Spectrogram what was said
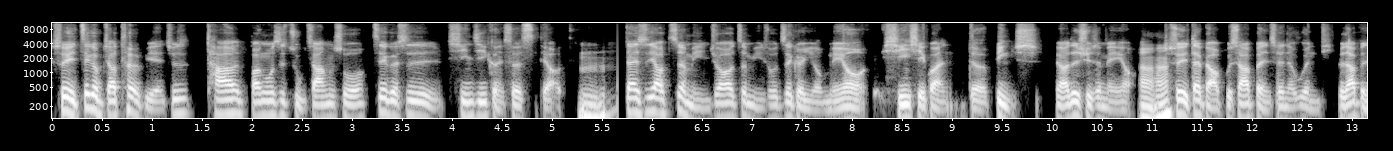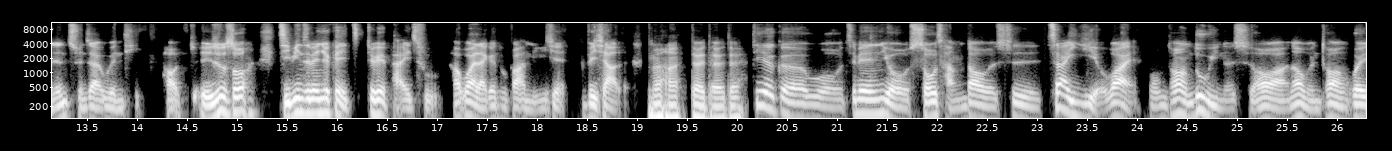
所以这个比较特别，就是他保险公室主张说这个是心肌梗塞死掉的。嗯哼，但是要证明，就要证明说这个人有没有心血管的病史，对啊，这学生没有，嗯哼，所以代表不是他本身的问题，不是他本身存在的问题。好，也就是说，疾病这边就可以就可以排除，他外来跟突发很明显被吓的。嗯哼，对对对，第二个，我这边有收藏到的是在野外，我们通常露营的时候啊，那我们通常会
